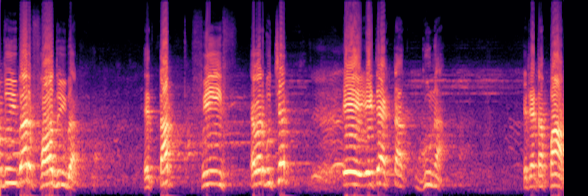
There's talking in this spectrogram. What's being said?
দুইবার, ফ দুইবার। এ তাৎ ফিফ এবার বুঝছেন? এ, এটা একটা গুণা এটা একটা পাপ,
